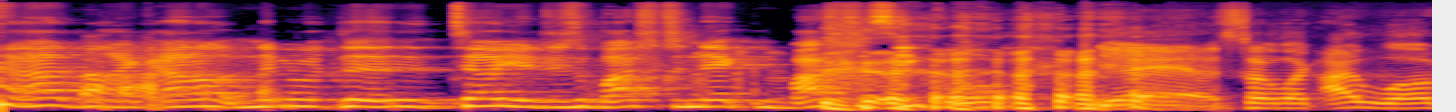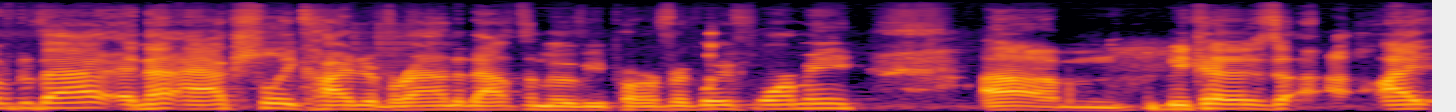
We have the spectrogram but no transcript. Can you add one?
I'm like, I don't know what to tell you. Just watch the next, watch the sequel. yeah so like i loved that and that actually kind of rounded out the movie perfectly for me um because i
